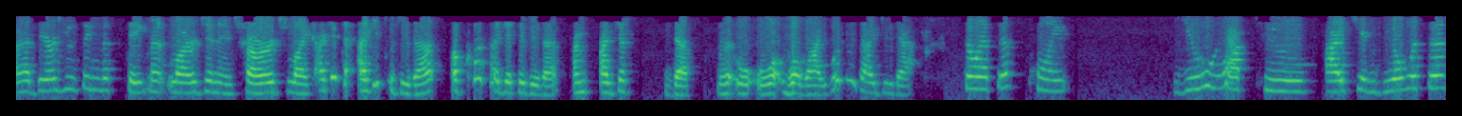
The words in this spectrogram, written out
uh, they're using the statement large and in charge like i get to i get to do that. Of course i get to do that. I'm i just that's well why wouldn't i do that? So at this point you have to i can deal with this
